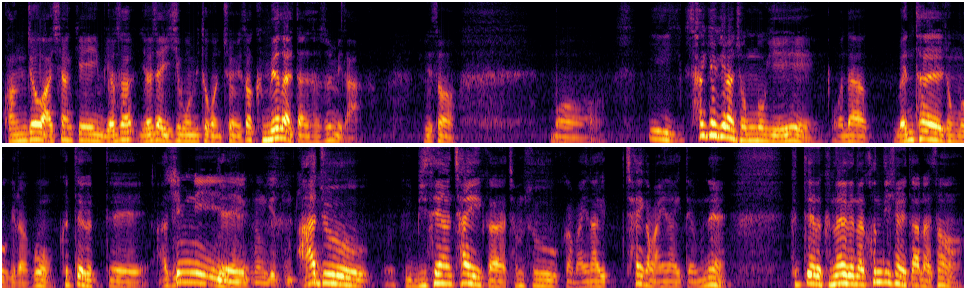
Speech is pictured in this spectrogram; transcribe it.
광저우 아시안 게임 여자, 여자 25m 권총에서 금메달 딴 선수입니다. 그래서 뭐 이 사격이란 종목이 워낙 멘탈 종목이라고 그때 그때 아주 심리 예, 그런 게 좀. 아주 그 미세한 차이가 점수가 많이 나기 차이가 많이 나기 때문에 그때는 그날 그날 컨디션에 따라서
